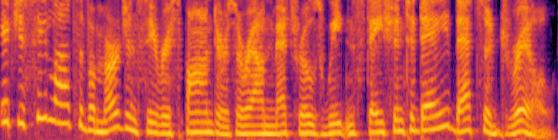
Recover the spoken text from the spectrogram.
If you see lots of emergency responders around Metro's Wheaton Station today, that's a drill.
